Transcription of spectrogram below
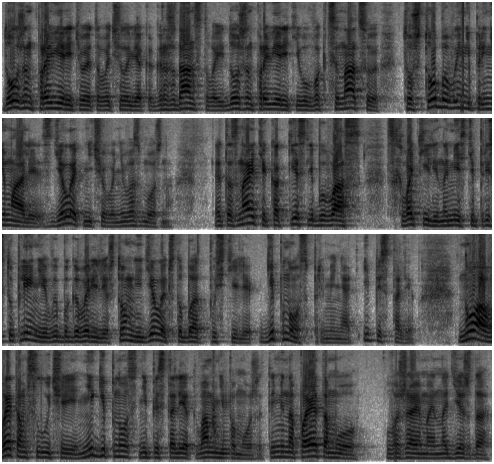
должен проверить у этого человека гражданство и должен проверить его вакцинацию, то что бы вы ни принимали, сделать ничего невозможно. Это знаете, как если бы вас схватили на месте преступления, вы бы говорили, что мне делать, чтобы отпустили? Гипноз применять и пистолет. Ну а в этом случае ни гипноз, ни пистолет вам не поможет. Именно поэтому, уважаемая Надежда,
